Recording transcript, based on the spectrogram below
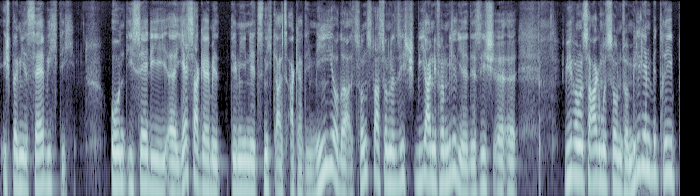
ist bei mir sehr wichtig. Und ich sehe die äh, Yes Akademie jetzt nicht als Akademie oder als sonst was, sondern es ist wie eine Familie. Das ist, äh, wie man sagen muss, so ein Familienbetrieb,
